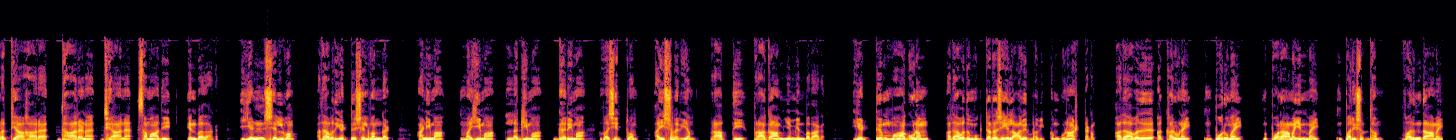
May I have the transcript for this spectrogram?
பிரத்யாகார தாரண தியான சமாதி என்பதாக. எண் செல்வம் அதாவது எட்டு செல்வங்கள். அனிமா மகிமா லகிமா கரிமா வசித்துவம் ஐஸ்வர்யம் பிராப்தி பிராகாமியம் என்பதாக. எட்டு மாகுணம் அதாவது முக்ததசையில் ஆவிர்வவிக்கும் குணாஷ்டகம். அதாவது கருணை பொறுமை பொறாமையின்மை பரிசுத்தம் வருந்தாமை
